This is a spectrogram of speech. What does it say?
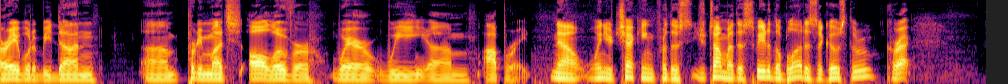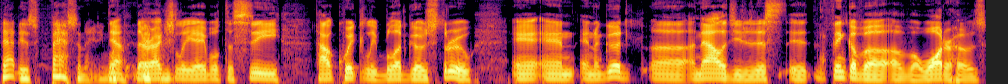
are able to be done um, pretty much all over where we um, operate. Now, when you're checking for this, you're talking about the speed of the blood as it goes through. Correct. That is fascinating. Yeah, they're actually able to see how quickly blood goes through, and and, and a good uh, analogy to this: it, think of a of a water hose.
